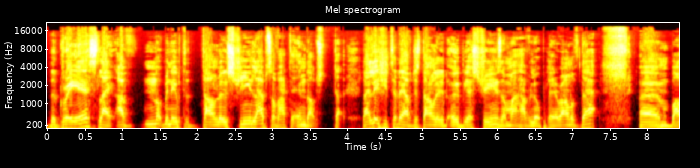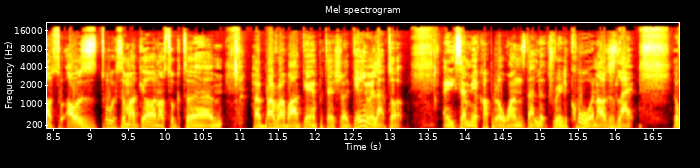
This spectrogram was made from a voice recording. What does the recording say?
the greatest. Like I've not been able to download Streamlabs. So I've had to end up like literally today. I've just downloaded OBS streams. I might have a little play around with that. Um, but I was, I was talking to my girl and I was talking to um, her brother about getting potentially a gaming laptop, and he sent me a couple of ones that looked really cool. And I was just like, the,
